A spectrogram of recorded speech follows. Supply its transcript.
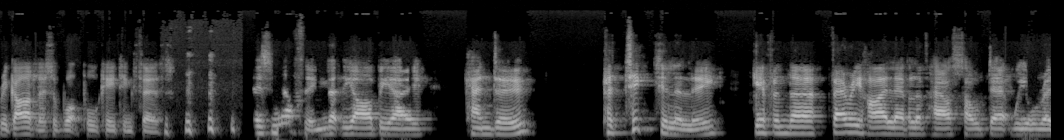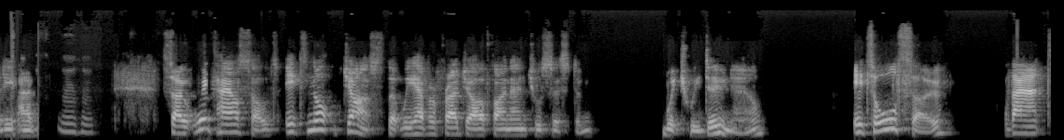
regardless of what Paul Keating says. There's nothing that the RBA can do, particularly given the very high level of household debt we already have. Mm-hmm. So, with households, it's not just that we have a fragile financial system, which we do now, it's also that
